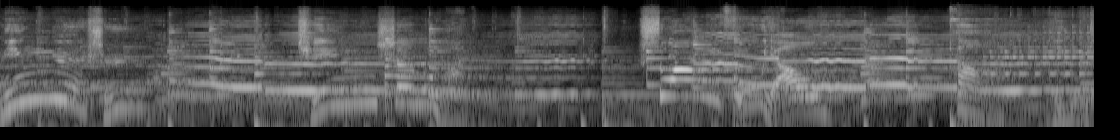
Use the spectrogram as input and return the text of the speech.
明月时情琴声晚，双扶摇，大银船。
